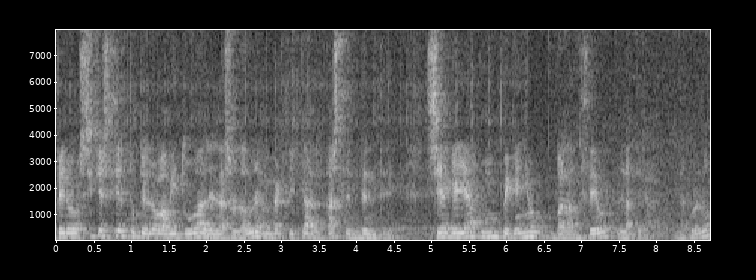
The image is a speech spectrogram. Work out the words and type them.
Pero sí que es cierto que lo habitual en la soldadura en vertical ascendente sea que haya un pequeño balanceo lateral. ¿De acuerdo?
